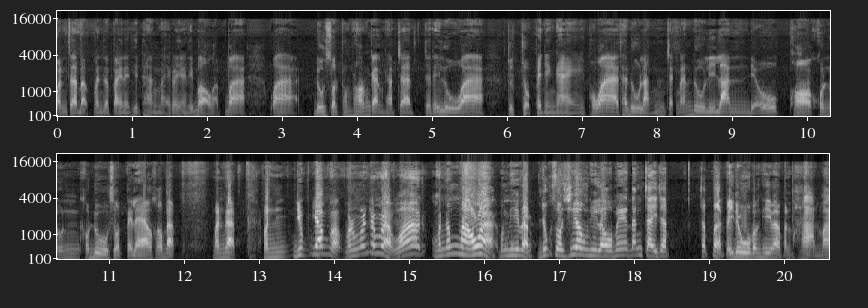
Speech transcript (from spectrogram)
มันจะแบบมันจะไปในทิศทางไหนก็อย่างที่บอกครับว่าว่าดูสดพร้อม ๆ กันครับ จะจะได้รู้ว่า จุดจบเป็นยังไง เพราะว่าถ้าดูหลังจากนั้นดูรีลัน เดี๋ยวพอคนนู้นเขาดูสดไปแล้วเขาแบบ มันแบบมันยุบยับอะมันก็จะแบบว่ามันต้องเมาส์อะบางทีแบบยุคโซเชียลบางทีเราไม่ได้ตั้งใจจะจะเปิดไปดูบางทีแบบมันผ่านมา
